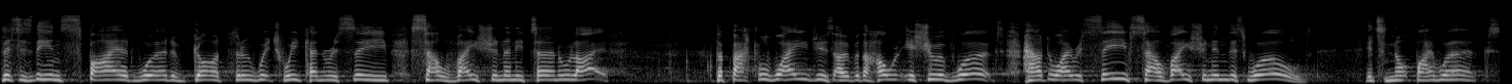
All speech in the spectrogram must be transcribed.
This is the inspired word of God through which we can receive salvation and eternal life. The battle wages over the whole issue of works. How do I receive salvation in this world? It's not by works,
